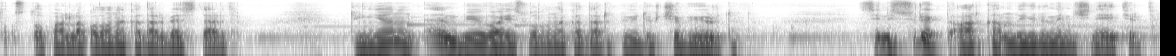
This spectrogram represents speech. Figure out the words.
toz toparlak olana kadar beslerdim. Dünyanın en büyük ayısı olana kadar büyüdükçe büyürdün. Seni sürekli arkamda yürümen için eğitirdim.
